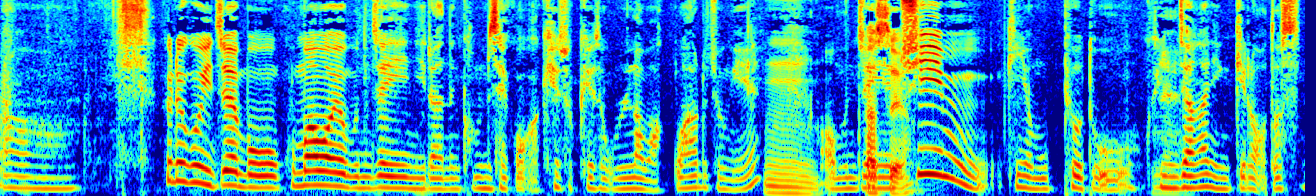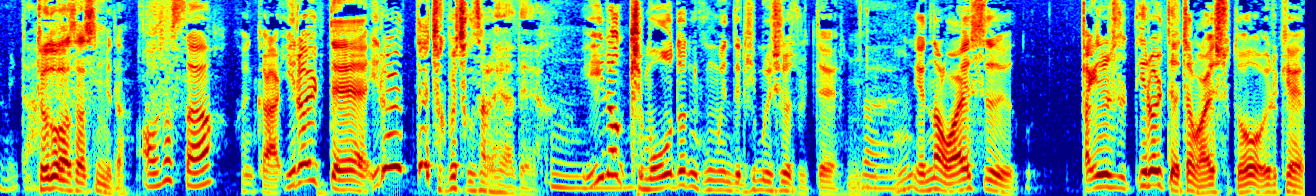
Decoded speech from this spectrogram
어. 그리고 이제 뭐 고마워요 문재인이라는 검색어가 계속해서 올라왔고 하루 종일 음, 어, 문재인 봤어요. 취임 기념 우표도 굉장한 인기를 얻었습니다. 저도 가서 샀습니다. 어, 샀어요? 그러니까 이럴 때 이럴 때 적폐청산을 해야 돼. 이렇게 모든 국민들이 힘을 실어줄 때. 네. 응? 옛날 YS 딱 이럴, 이럴 때였잖아 YS도 이렇게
